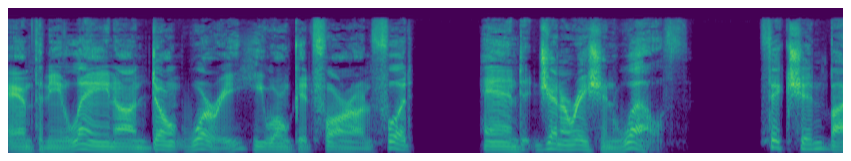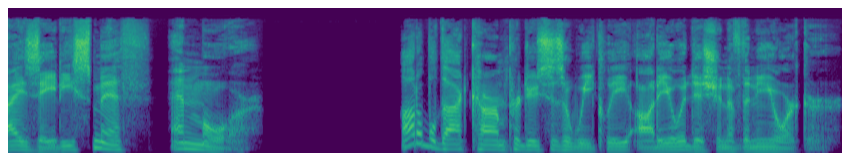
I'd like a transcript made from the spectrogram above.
Anthony Lane on Don't Worry, He Won't Get Far on Foot, and Generation Wealth, fiction by Zadie Smith, and more. Audible.com produces a weekly audio edition of The New Yorker.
